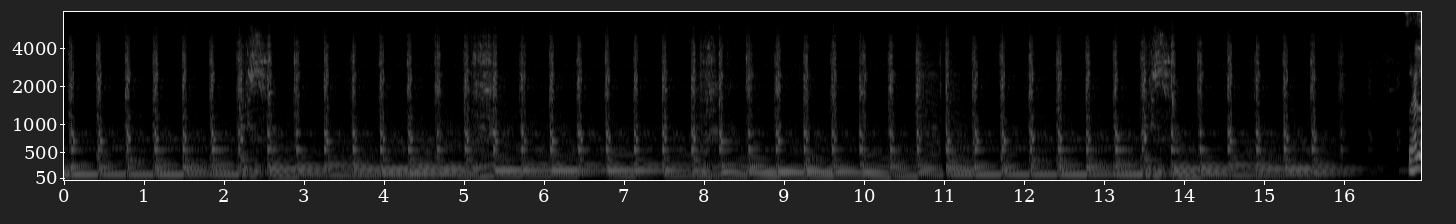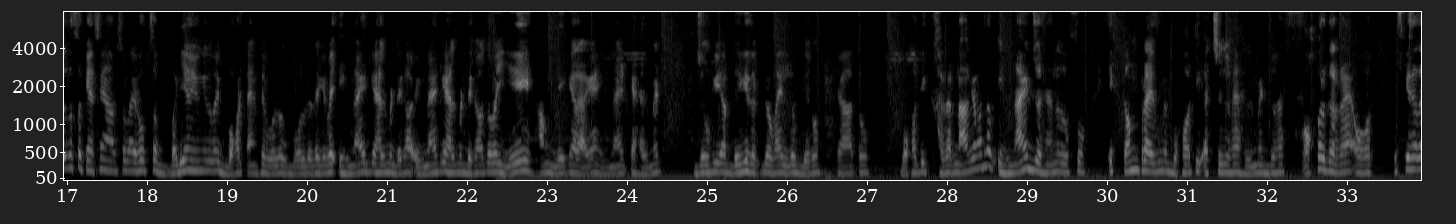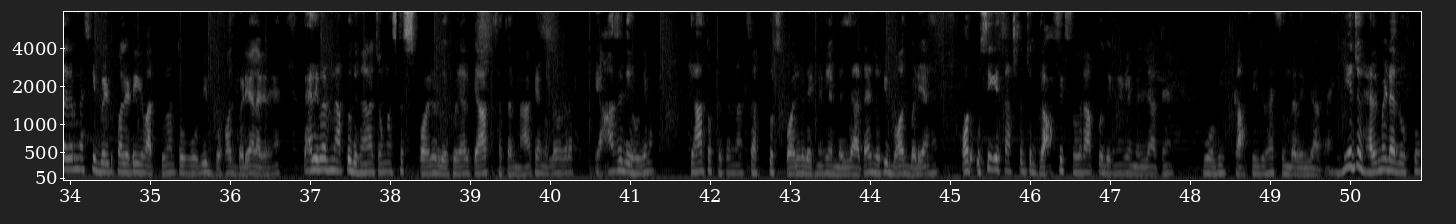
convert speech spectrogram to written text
तो हेलो दोस्तों, कैसे हैं आप सब? आई होप सब बढ़िया होंगे। तो भाई, बहुत टाइम से वो लोग बोल रहे थे कि भाई इग्नाइट का हेलमेट दिखाओ इग्नाइट का हेलमेट दिखाओ। तो भाई, ये हम लेकर आ गए इग्नाइट का हेलमेट जो कि आप देख ही सकते हो भाई। लुक देखो, क्या तो बहुत ही खतरनाक है। मतलब इग्नाइट जो है ना दोस्तों, एक कम प्राइस में बहुत ही अच्छे जो है हेलमेट जो है ऑफ़र कर रहा है। और उसके साथ अगर मैं इसकी बिल्ड क्वालिटी की बात करूँ तो वो भी बहुत बढ़िया लग रहे हैं। पहली बार मैं आपको दिखाना चाहूँगा, इसका स्पॉयलर देखो यार, क्या खतरनाक है। मतलब अगर आप यहाँ से देखोगे ना क्या तो खतरनाक सा आपको स्पॉइलर देखने के लिए मिल जाता है, जो कि बहुत बढ़िया है। और उसी के साथ साथ जो ग्राफिक्स वगैरह आपको देखने के लिए मिल जाते हैं, वो भी काफ़ी जो है सुंदर दिख जाता है। ये जो हेलमेट है दोस्तों,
